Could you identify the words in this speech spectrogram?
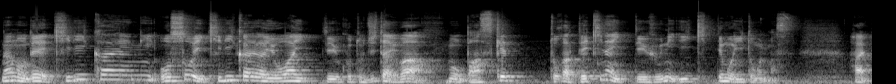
なので、切り替えに遅い、切り替えが弱いっていうこと自体は、もうバスケットができないっていうふうに言い切ってもいいと思います。はい。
